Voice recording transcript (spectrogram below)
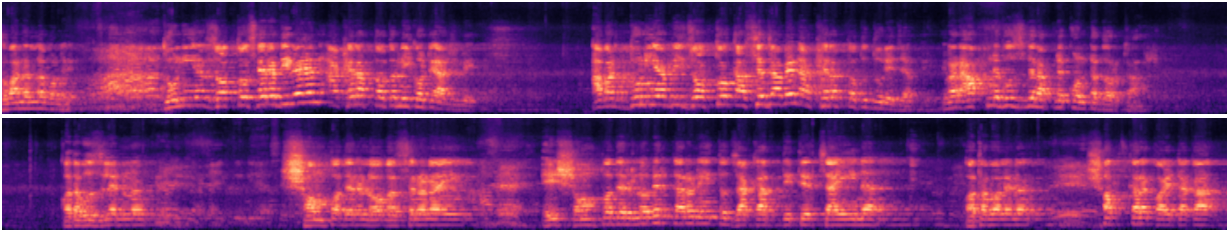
সোবান আল্লাহ বলে। দুনিয়া যত ছেড়ে দিবেন, আখেরাত তত নিকটে আসবে। আবার দুনিয়াবি যত কাছে যাবেন, আখেরাত তত দূরে যাবে। এবার আপনি বুঝবেন আপনি কোনটা দরকার। কথা বুঝলেন না? সম্পদের লোভ আছে না নাই? এই সম্পদের লোভের কারণেই তো জাকাত দিতে চাই না। কথা বলে না? শতকরা কয় টাকা?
